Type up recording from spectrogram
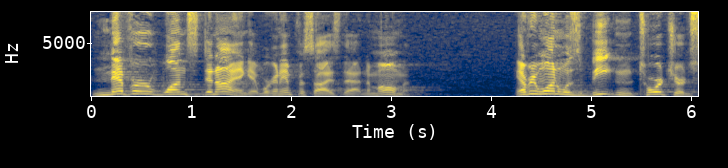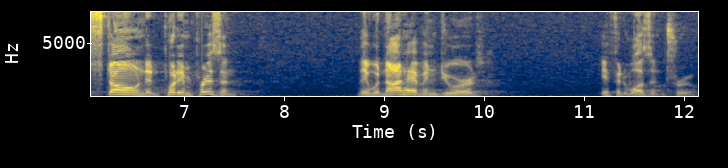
never once denying it. We're going to emphasize that in a moment. Everyone was beaten, tortured, stoned, and put in prison. They would not have endured if it wasn't true.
